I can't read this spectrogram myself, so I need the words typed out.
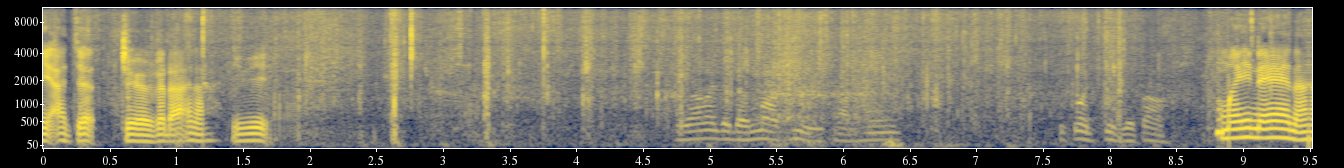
นี้อาจจะเจอก็ได้นะพี่ๆคือว่ามันจะโดนหมอผีทำให้พิกดจิตหรือเปล่าๆไม่แน่นะ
